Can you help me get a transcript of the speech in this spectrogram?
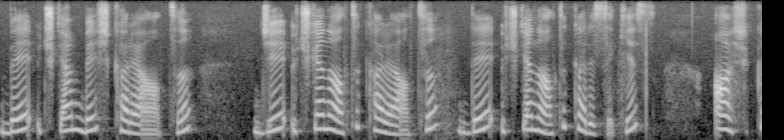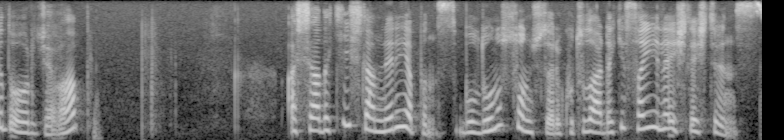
B. Üçgen 5 kare 6 C. Üçgen 6 kare 6 D. Üçgen 6 kare 8 A şıkkı doğru cevap. Aşağıdaki işlemleri yapınız. Bulduğunuz sonuçları kutulardaki sayı ile eşleştiriniz.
